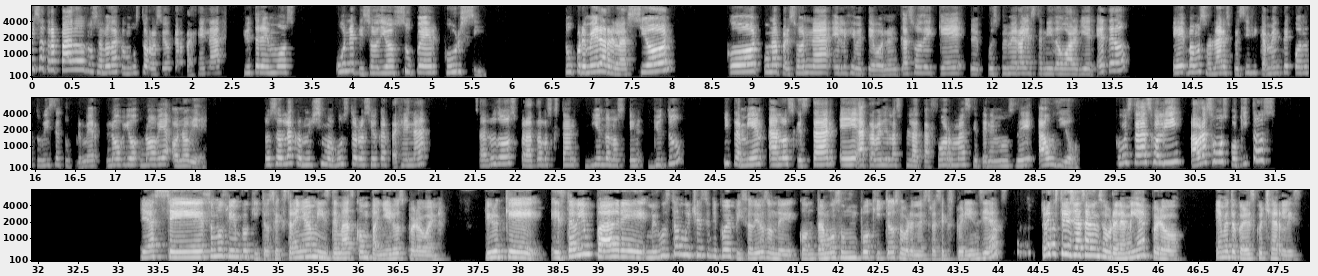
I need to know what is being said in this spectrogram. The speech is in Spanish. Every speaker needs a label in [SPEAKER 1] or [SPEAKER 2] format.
[SPEAKER 1] mis atrapados? Nos saluda con gusto Rocío Cartagena y hoy tenemos un episodio súper cursi. Tu primera relación con una persona LGBT. Bueno, en caso de que eh, pues primero hayas tenido a alguien hetero, eh, vamos a hablar específicamente cuando tuviste tu primer novio, novia o novia. Nos habla con muchísimo gusto Rocío Cartagena. Saludos para todos los que están viéndonos en YouTube y también a los que están eh, a través de las plataformas que tenemos de audio. ¿Cómo estás, Holly? Ahora somos poquitos.
[SPEAKER 2] Ya sé, somos bien poquitos. Extraño a mis demás compañeros, pero bueno, yo creo que está bien padre. Me gusta mucho este tipo de episodios donde contamos un poquito sobre nuestras experiencias. Creo que ustedes ya saben sobre la mía, pero ya me tocará escucharles.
